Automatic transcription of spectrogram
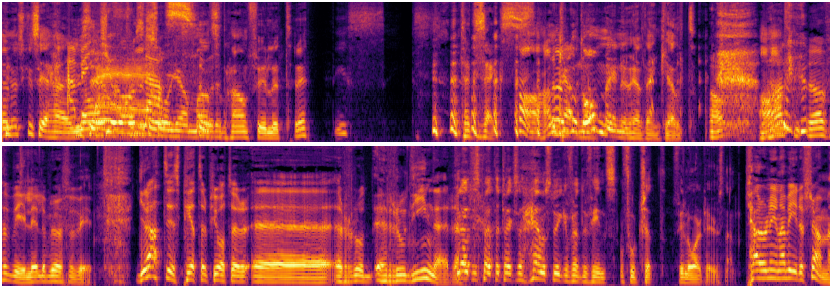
eh, nu ska vi se här, men jag är så gammal så att han fyller 36. 36. Ja, han har gått om mig nu helt enkelt. Ja, ja förbi, lillebror förbi. Grattis Peter Piotr eh, Rod, Rodiner. Grattis Petter, tack så hemskt mycket för att du finns och fortsätt fylla år är du snäll. Carolina Widerström.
